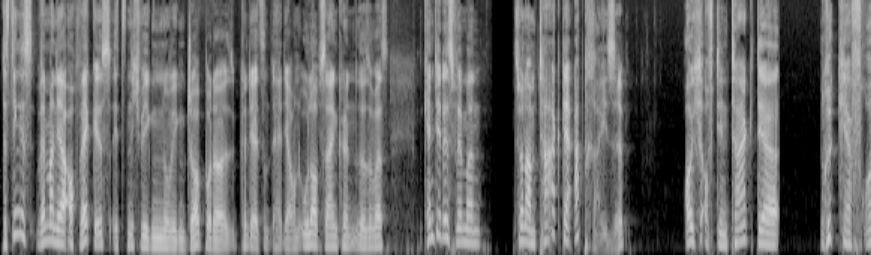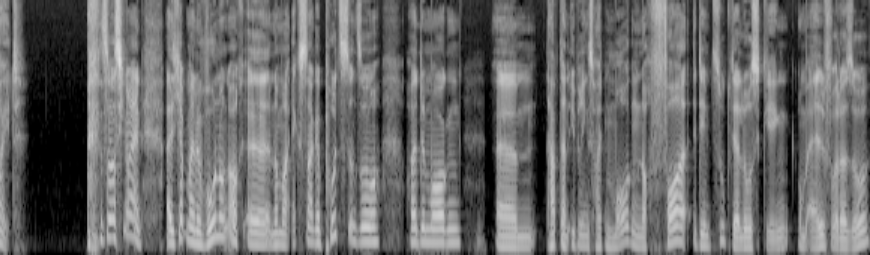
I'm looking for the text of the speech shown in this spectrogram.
das Ding ist, wenn man ja auch weg ist, jetzt nicht wegen nur wegen Job oder könnte ja jetzt hätte ja auch ein Urlaub sein können oder sowas. Kennt ihr das, wenn man sondern am Tag der Abreise euch auf den Tag der Rückkehr freut. so was ich meine. Also ich habe meine Wohnung auch äh, nochmal extra geputzt und so heute Morgen. Ähm, habe dann übrigens heute Morgen noch vor dem Zug, der losging, um elf oder so,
